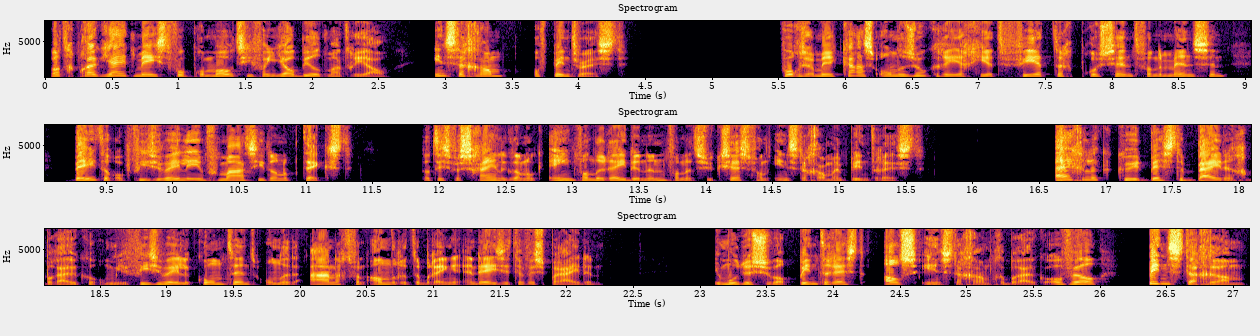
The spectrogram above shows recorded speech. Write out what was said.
Wat gebruik jij het meest voor promotie van jouw beeldmateriaal? Instagram of Pinterest? Volgens Amerikaans onderzoek reageert 40% van de mensen beter op visuele informatie dan op tekst. Dat is waarschijnlijk dan ook een van de redenen van het succes van Instagram en Pinterest. Eigenlijk kun je het beste beiden gebruiken om je visuele content onder de aandacht van anderen te brengen en deze te verspreiden. Je moet dus zowel Pinterest als Instagram gebruiken, ofwel Pinstagram.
